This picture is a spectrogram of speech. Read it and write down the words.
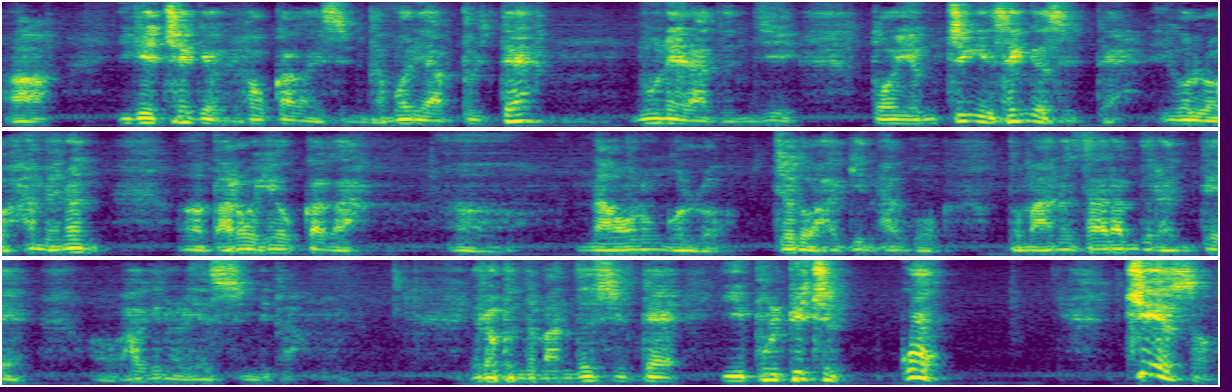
어, 이게 최고 효과가 있습니다. 머리 아플 때 눈에라든지 또 염증이 생겼을 때 이걸로 하면은 어, 바로 효과가 어, 나오는 걸로 저도 확인하고 또 많은 사람들한테 어, 확인을 했습니다. 여러분들 만드실 때 이 불빛을 꼭 쬐서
